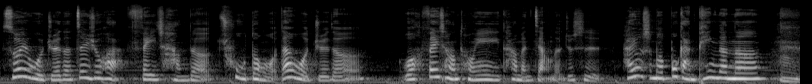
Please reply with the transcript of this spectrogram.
所以我觉得这句话非常的触动我。但我觉得我非常同意他们讲的，就是还有什么不敢拼的呢？嗯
